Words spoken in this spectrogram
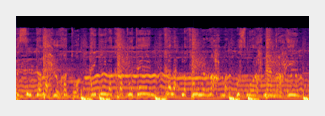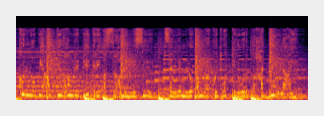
بس انت روح له خطوة هيجيلك خطوتين. خلق مفهوم الرحمة واسمه رحمن رحيم. كله بيعدي العمر بيجري أسرع من نسيم. سلم له أمرك وتوكل وارضى حتدوق نعيم.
